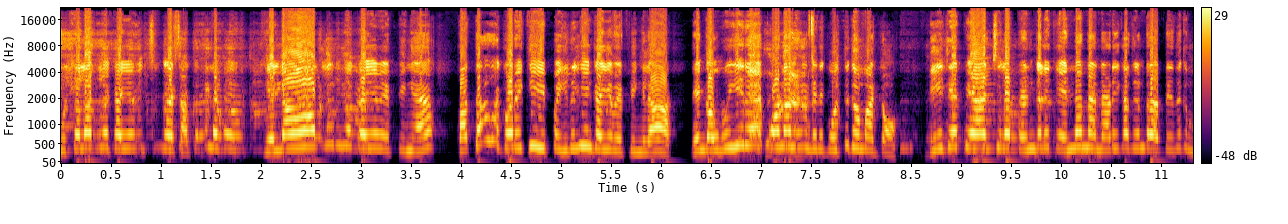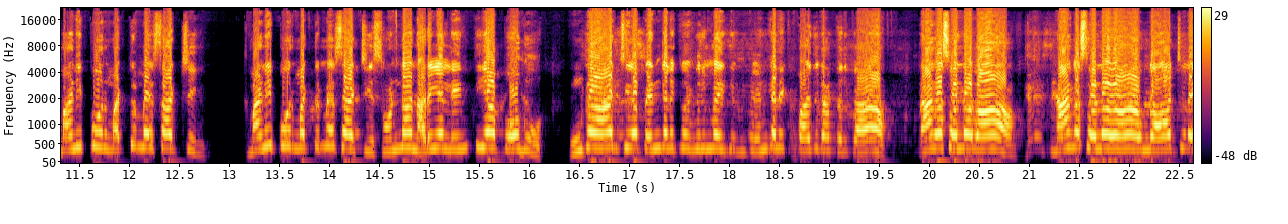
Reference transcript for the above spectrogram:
முட்டலாத்துல கையை வச்சுங்க சத்தத்துல எல்லாத்துலயும் கையை கைய வைப்பீங்க. பத்தாவது குறைக்கு இப்ப இதுலயும் கைய வைப்பீங்களா? எங்க உயிரே போனாலும் நாங்க இதுக்கு ஒத்துக்க மாட்டோம். பிஜேபி ஆட்சியில பெண்களுக்கு என்னென்ன நடக்குதுன்ற அப்படி இதுக்கு மணிப்பூர் மட்டுமே சாட்சி. மணிப்பூர் மட்டுமே சாட்சி. சொன்னா நிறைய லென்த்தியா போகும். உங்க ஆட்சியில பெண்களுக்கு உரிமை பெண்களுக்கு பாதுகாப்பு இருக்கா? நாங்க சொல்லவா? நாங்க சொல்லவா? உங்க ஆட்சியில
